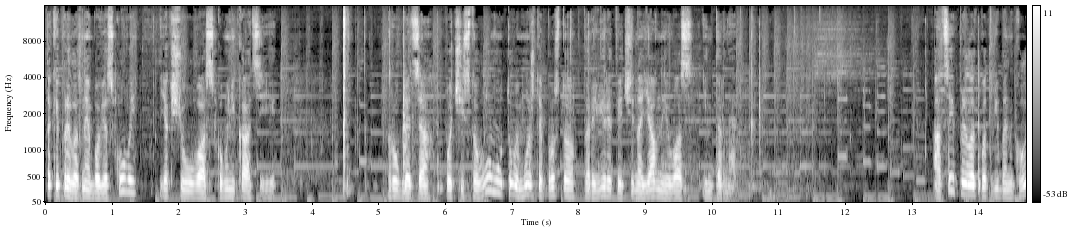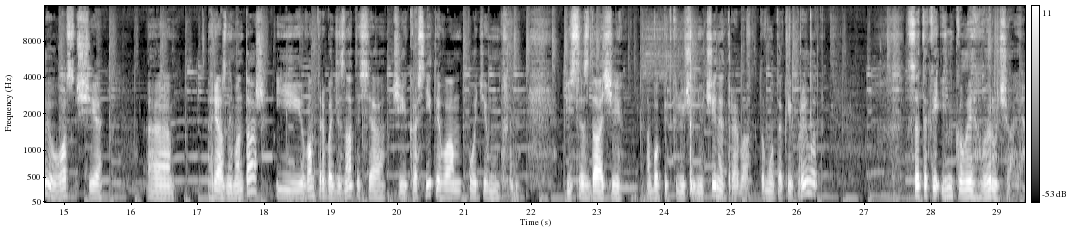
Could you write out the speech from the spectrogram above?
Такий прилад не обов'язковий. Якщо у вас комунікації робляться по чистовому, то ви можете просто перевірити, чи наявний у вас інтернет. А цей прилад потрібен, коли у вас ще е, грязний монтаж, і вам треба дізнатися, чи красніти вам потім після здачі або підключенню, чи не треба. Тому такий прилад все-таки інколи виручає.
